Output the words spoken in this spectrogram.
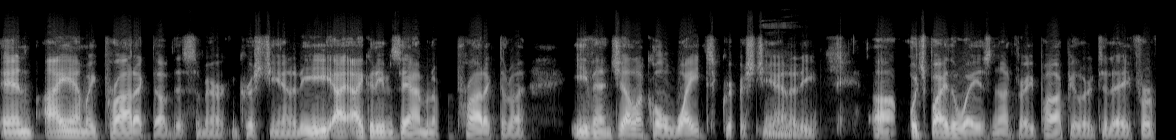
And I am a product of this American Christianity. I, I could even say I'm a product of a evangelical white Christianity, uh, which, by the way, is not very popular today for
